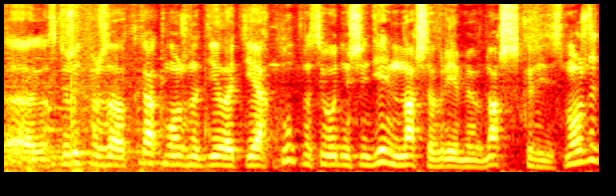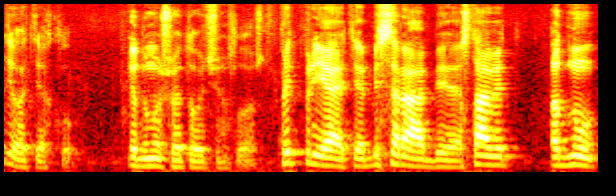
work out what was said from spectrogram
э, скажите, пожалуйста, как можно делать яхт-клуб на сегодняшний день в наше время, в наш кризис? Можно делать яхт-клуб? Я думаю, что это очень сложно. Предприятие Бессарабия ставит одну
